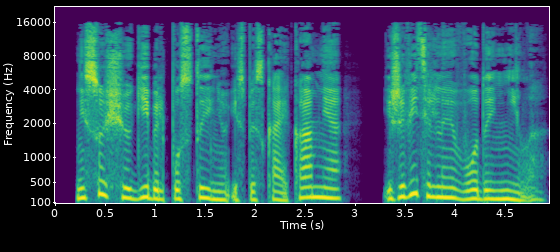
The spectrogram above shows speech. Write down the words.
— несущую гибель пустыню из песка и камня и живительные воды Нила.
